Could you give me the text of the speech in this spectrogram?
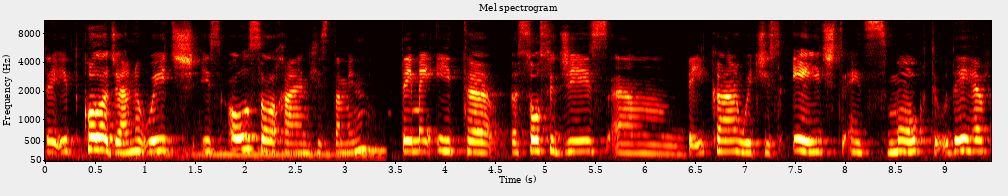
they eat collagen, which is also high in histamine. They may eat uh, sausages and bacon, which is aged and smoked. They have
